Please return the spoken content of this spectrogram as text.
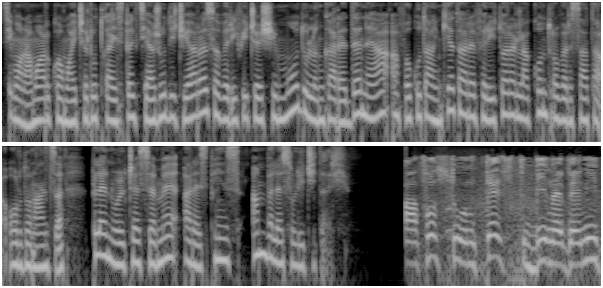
Simona Marcu a mai cerut ca inspecția judiciară să verifice și modul în care DNA a făcut ancheta referitoare la controversata ordonanță. Plenul CSM a respins ambele solicitări. A fost un test binevenit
